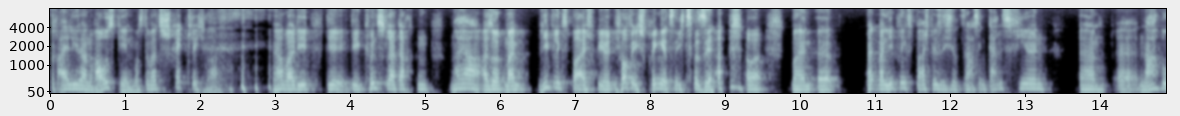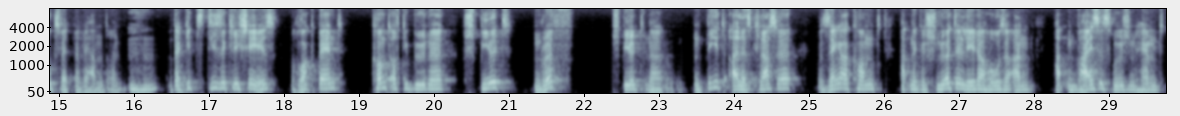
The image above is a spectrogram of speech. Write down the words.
drei Liedern rausgehen musste, weil es schrecklich war. ja, weil die, die, die Künstler dachten, naja, also mein Lieblingsbeispiel, ich hoffe, ich springe jetzt nicht zu sehr, aber mein, äh, mein Lieblingsbeispiel ist, ich saß in ganz vielen ähm, äh, Nachwuchswettbewerben drin. Mhm. Und da gibt's diese Klischees, Rockband kommt auf die Bühne, spielt ein Riff, spielt eine, ein Beat, alles klasse, Sänger kommt, hat eine geschnürte Lederhose an, hat ein weißes Rüschenhemd,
